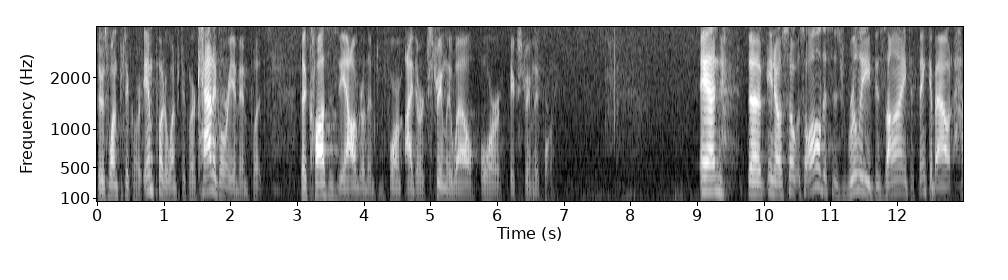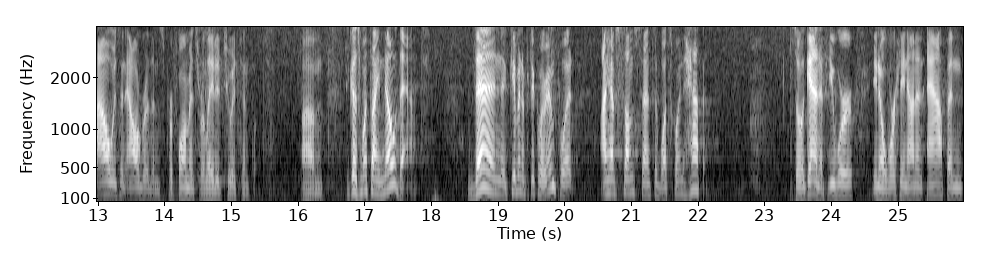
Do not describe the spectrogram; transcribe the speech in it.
There's one particular input or one particular category of inputs that causes the algorithm to perform either extremely well or extremely poorly. And the, you know, so, so all this is really designed to think about how is an algorithm's performance related to its inputs. Um, because once I know that, then, given a particular input, I have some sense of what's going to happen. So again, if you were, you know, working on an app and,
